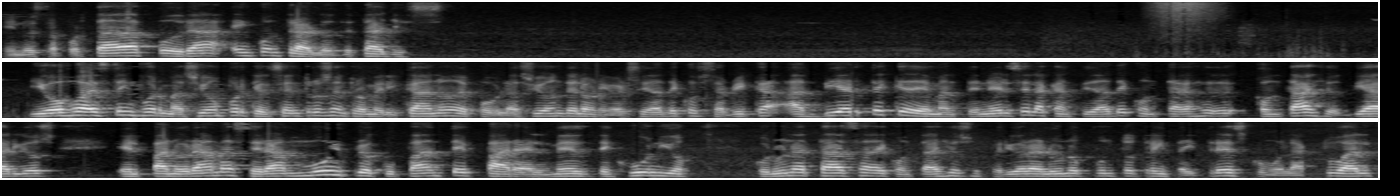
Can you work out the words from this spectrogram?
En nuestra portada podrá encontrar los detalles. Y ojo a esta información porque el Centro Centroamericano de Población de la Universidad de Costa Rica advierte que de mantenerse la cantidad de contagios diarios, el panorama será muy preocupante para el mes de junio. Con una tasa de contagio superior al 1.33 como la actual,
